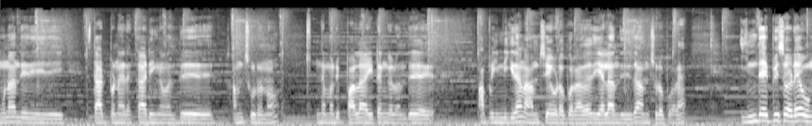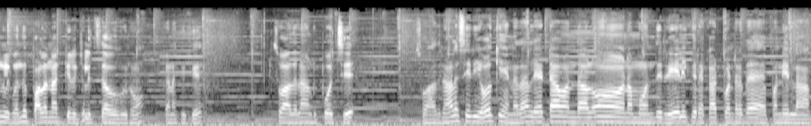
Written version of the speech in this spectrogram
மூணாந்தேதி ஸ்டார்ட் பண்ண ரெக்கார்டிங்கை வந்து அமுச்சு விடணும். இந்த மாதிரி பல ஐட்டங்கள் வந்து அப்போ இன்றைக்கி தான் நான் அமுச்சே விட போகிறேன் அதாவது ஏழாந்தேதி தான் அமுச்சு விட போகிறேன் இந்த எபிசோடே உங்களுக்கு வந்து பல நாட்கள் கழித்து தான் வரும் கணக்குக்கு. ஸோ அதெல்லாம் அப்படி போச்சு. ஸோ அதனால சரி ஓகே என்ன தான் லேட்டாக வந்தாலும் நம்ம வந்து ரேலிக்கு ரெக்கார்ட் பண்ணுறத பண்ணிடலாம்.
